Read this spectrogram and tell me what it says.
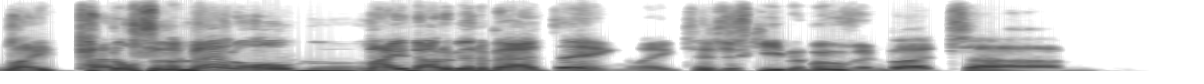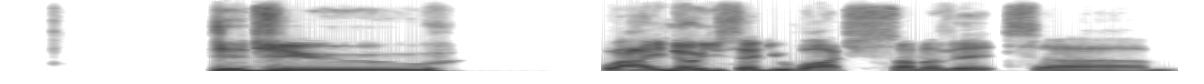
like pedal to the metal might not have been a bad thing like to just keep it moving but um did you well i know you said you watched some of it um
